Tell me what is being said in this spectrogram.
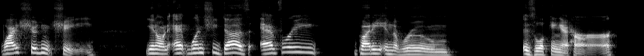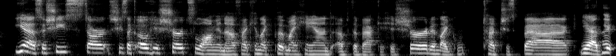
Why shouldn't she? you know, and when she does, everybody in the room is looking at her. Yeah, so she starts she's like, "Oh, his shirt's long enough. I can like put my hand up the back of his shirt and like touch his back." Yeah, they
